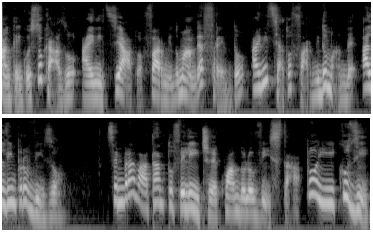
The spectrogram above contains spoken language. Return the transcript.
Anche in questo caso ha iniziato a farmi domande a freddo, ha iniziato a farmi domande all'improvviso. Sembrava tanto felice quando l'ho vista, poi così,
